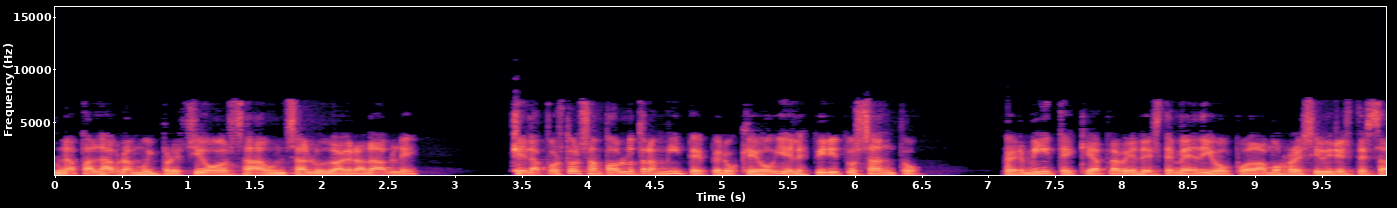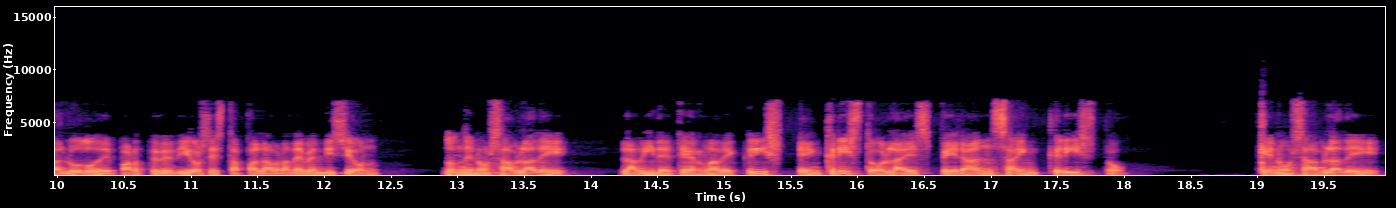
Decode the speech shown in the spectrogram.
Una palabra muy preciosa, un saludo agradable, que el apóstol San Pablo transmite, pero que hoy el Espíritu Santo permite que a través de este medio podamos recibir este saludo de parte de Dios, esta palabra de bendición, donde nos habla de la vida eterna de en Cristo, la esperanza en Cristo, que nos habla de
